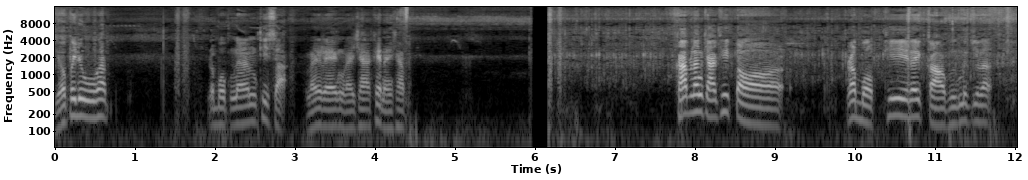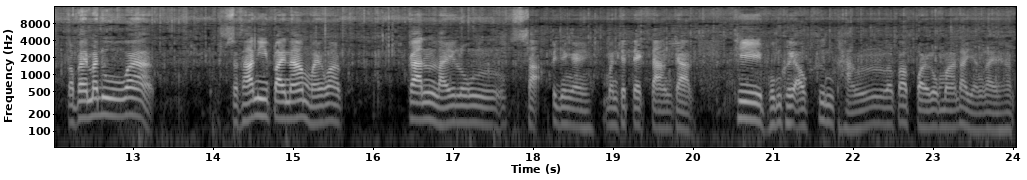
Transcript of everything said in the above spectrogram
เดี๋ยวไปดูครับ ระบบน้ำที่สะไหลแรงไหลช้าแค่ไหนครับ ครับหลังจากที่ต่อระบบที่ได้กล่าวถึงเมื่อกี้แล้ว ต่อไปมาดูว่าสถานีปลายน้ำหมายว่าการไหลลงสระเป็นยังไง มันจะแตกต่างจากที่ผมเคยเอาขึ้นถังแล้วก็ปล่อยลงมาได้อย่างไรครับ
